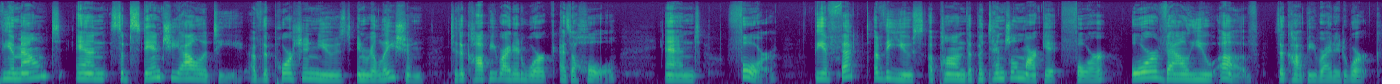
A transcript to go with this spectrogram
The amount and substantiality of the portion used in relation to the copyrighted work as a whole. And 4. The effect of the use upon the potential market for or value of the copyrighted work.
